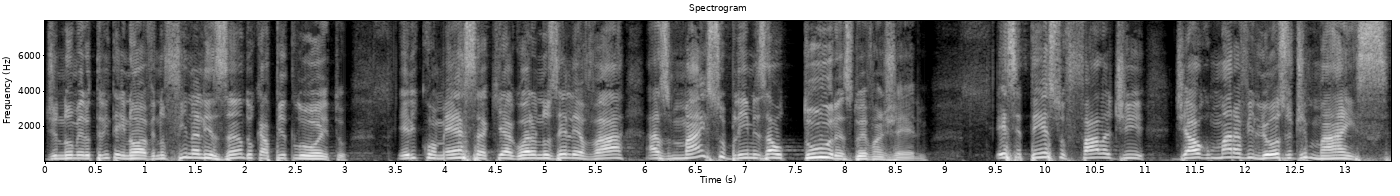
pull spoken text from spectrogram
de número 39, no finalizando o capítulo 8, ele começa aqui agora a nos elevar às mais sublimes alturas do Evangelho. Esse texto fala de, de algo maravilhoso demais,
